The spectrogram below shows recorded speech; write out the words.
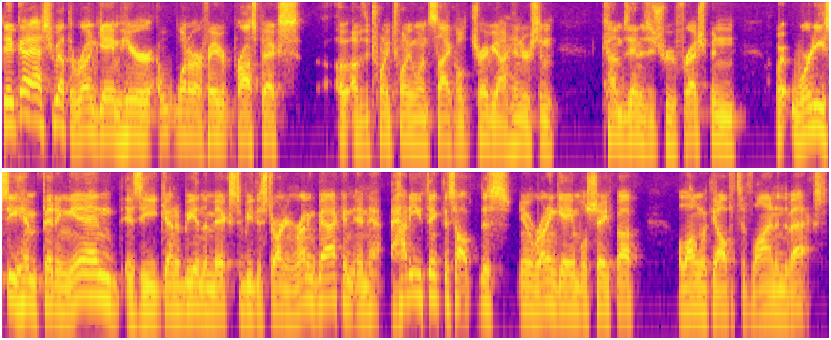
Dave, got to ask you about the run game here. One of our favorite prospects of, of the 2021 cycle, TreVeyon Henderson, comes in as a true freshman. Where, where do you see him fitting in? Is he going to be in the mix to be the starting running back? And, and how do you think this this you know running game will shape up along with the offensive line and the backs?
